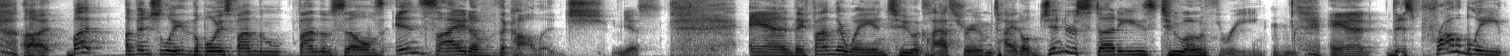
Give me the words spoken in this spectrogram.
uh, but eventually, the boys find them find themselves inside of the college, Yes. and they find their way into a classroom titled Gender Studies 203, and this probably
